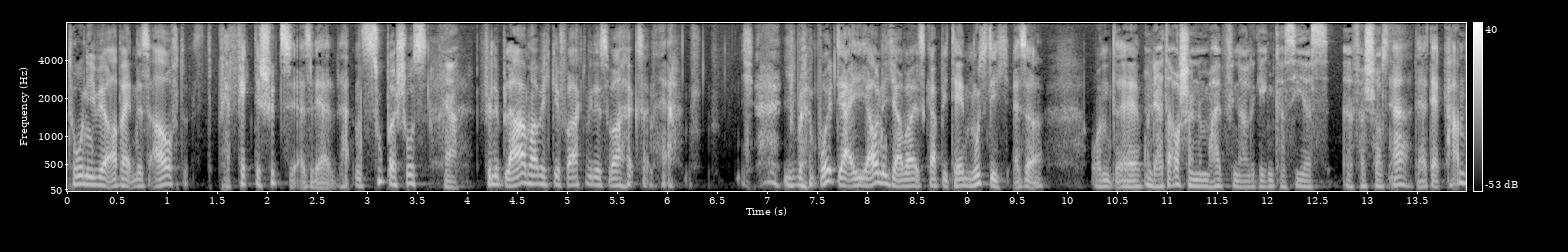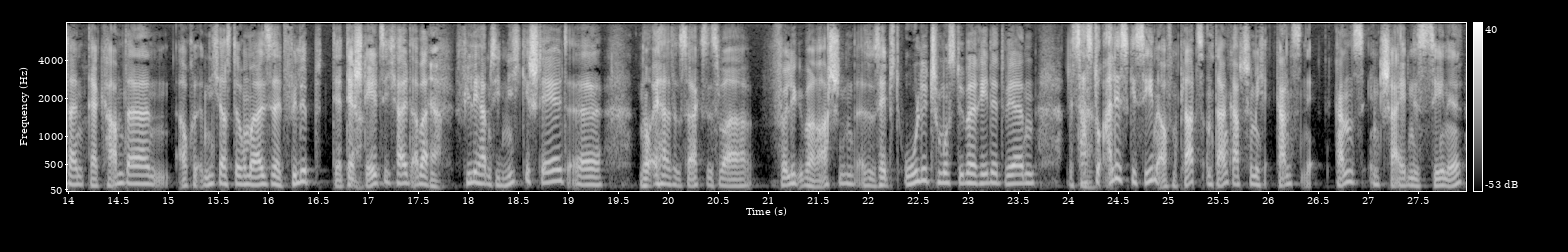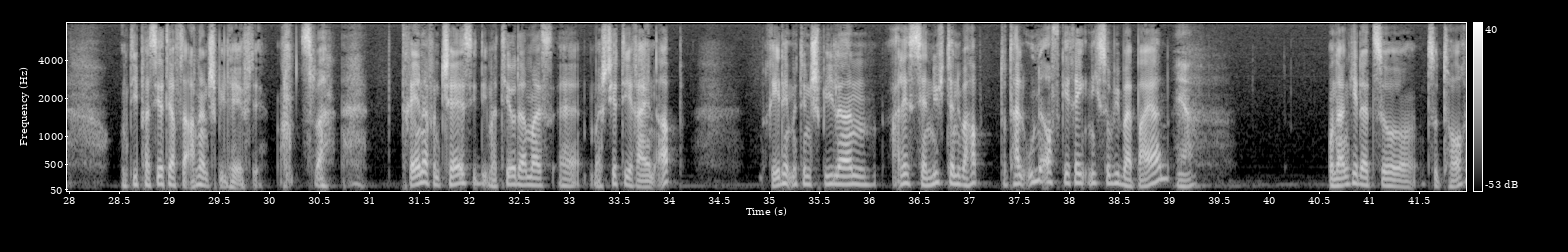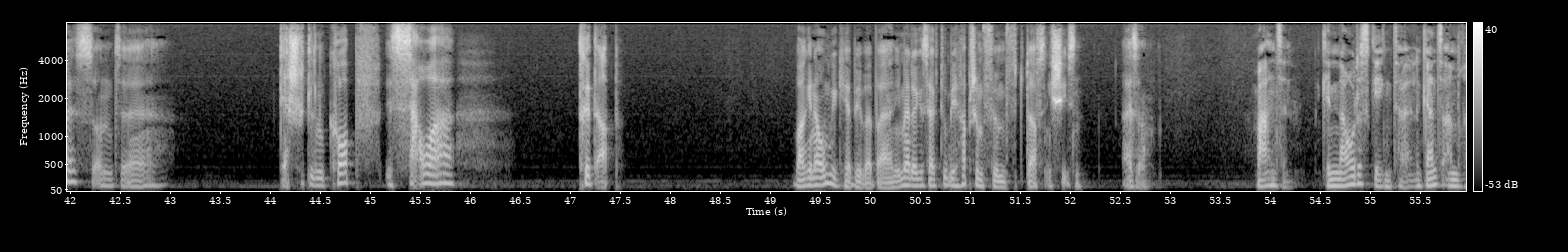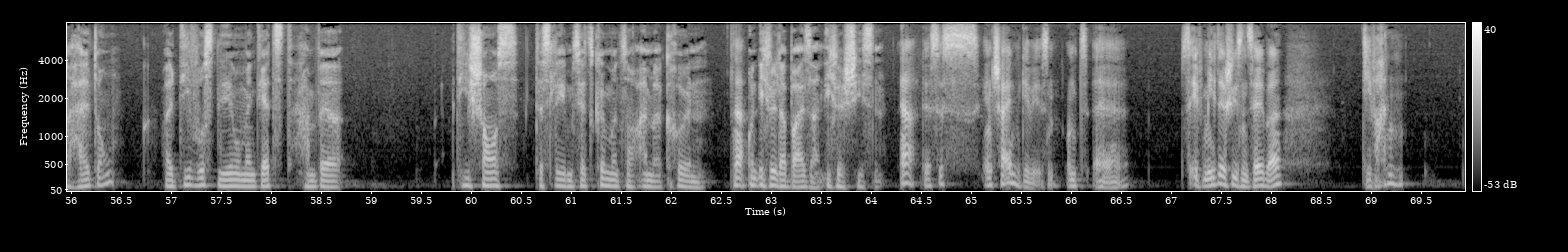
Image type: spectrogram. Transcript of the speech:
Toni, wir arbeiten das auf. Das perfekte Schütze. Also der hat einen super Schuss. Ja. Philipp Lahm habe ich gefragt, wie das war. Er hat gesagt, ja, ich, ich wollte ja eigentlich auch nicht, aber als Kapitän musste ich. Also und, äh, und er hatte auch schon im Halbfinale gegen Casillas äh, verschossen. Ja, der, der kam dann, der kam dann auch nicht aus der das ist halt Philipp, der, der ja. stellt sich halt, aber ja. viele haben sie nicht gestellt. Äh, Neuer, du sagst, es war völlig überraschend. Also selbst Olic musste überredet werden. Das hast ja. du alles gesehen auf dem Platz und dann gab es für mich ganz, ganz entscheidende Szene. Und die passierte auf der anderen Spielhälfte. Und zwar Trainer von Chelsea, die Matteo damals, äh, marschiert die Reihen ab, redet mit den Spielern, alles sehr nüchtern, überhaupt total unaufgeregt, nicht so wie bei Bayern. Ja. Und dann geht er zu, zu Torres und äh, der schüttelt den Kopf, ist sauer, tritt ab. War genau umgekehrt wie bei Bayern. Ihm hat er gesagt, du, ich hab schon fünf, du darfst nicht schießen. Also. Wahnsinn. Genau das Gegenteil. Eine ganz andere Haltung weil die wussten in dem Moment, jetzt haben wir die Chance des Lebens, jetzt können wir uns noch einmal krönen. Ja. Und ich will dabei sein, ich will schießen. Ja, das ist entscheidend gewesen. Und äh, das Elfmeterschießen selber, die waren,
